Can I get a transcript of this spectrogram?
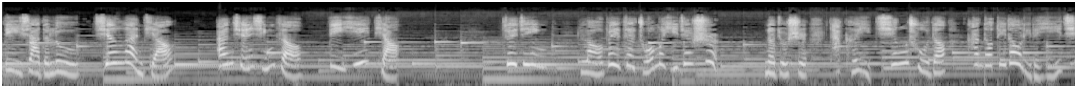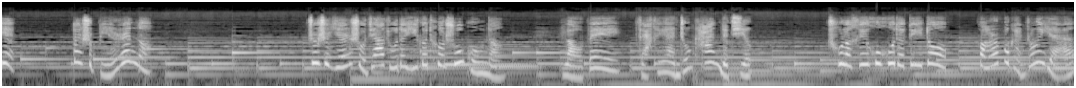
地下的路千万条，安全行走第一条。最近，老贝在琢磨一件事，那就是他可以清楚的看到地道里的一切，但是别人呢？这是鼹鼠家族的一个特殊功能，老贝在黑暗中看得清。出了黑乎乎的地洞，反而不敢睁眼，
